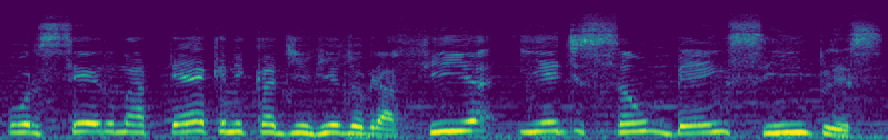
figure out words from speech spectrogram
por ser uma técnica de videografia e edição bem simples.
